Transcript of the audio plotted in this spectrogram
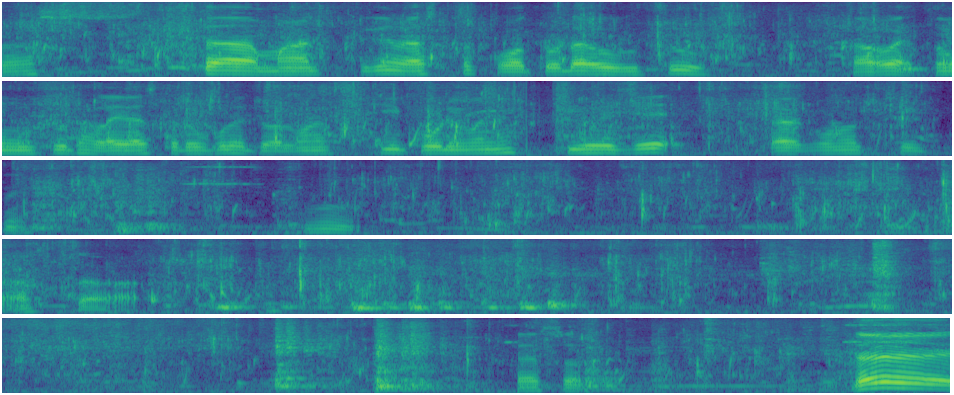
রাস্তা মাঠ রাস্তা কতটা উঁচু? তাও এত উঁচু ঢালাই রাস্তার উপরে জল মানে কি পরিমাণে কি হয়েছে তার কোনো ঠিক নেই। হুম। রাস্তা এসো এই।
